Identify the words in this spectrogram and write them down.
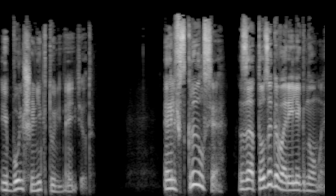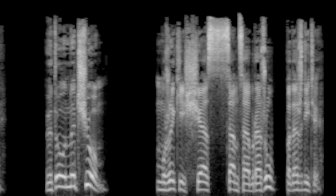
и больше никто не найдет. Эльф скрылся, зато заговорили гномы. Это он на чем?» «Мужики, сейчас сам соображу, подождите».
